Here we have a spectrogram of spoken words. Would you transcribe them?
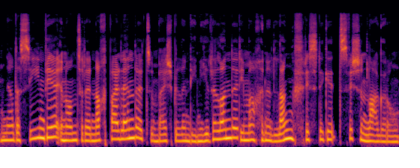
Ja, das sehen wir in unseren Nachbarländern, zum Beispiel in die Niederlande. Die machen eine langfristige Zwischenlagerung.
